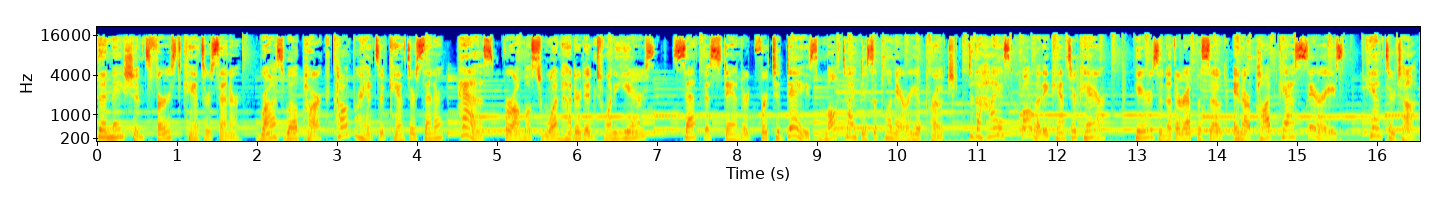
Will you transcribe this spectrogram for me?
The nation's first cancer center, Roswell Park Comprehensive Cancer Center, has, for almost 120 years, set the standard for today's multidisciplinary approach to the highest quality cancer care. Here's another episode in our podcast series, Cancer Talk,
